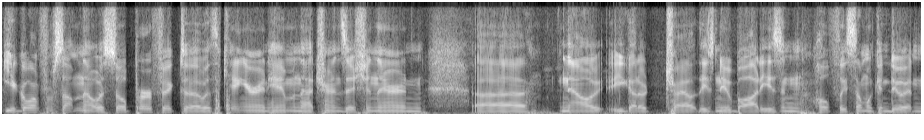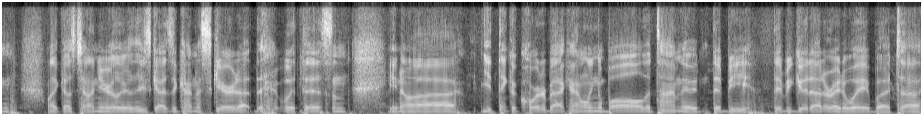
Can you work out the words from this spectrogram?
you're going from something that was so perfect uh, with Kinger and him and that transition there, and uh, now you got to try out these new bodies, and hopefully someone can do it. And like I was telling you earlier, these guys are kind of scared at with this, and you know, uh, you'd think a quarterback handling a ball all the time, they would, they'd be they'd be good at it right away. But uh,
